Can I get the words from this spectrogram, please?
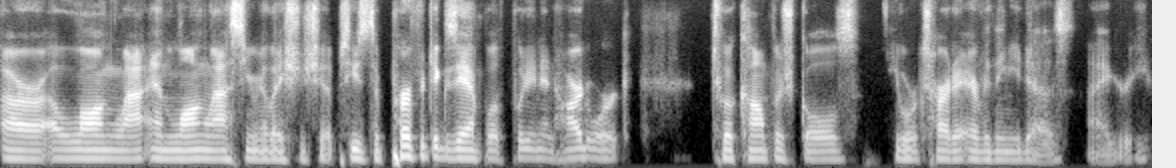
are a long la- and long lasting relationships. He's the perfect example of putting in hard work to accomplish goals. He works hard at everything he does. I agree.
